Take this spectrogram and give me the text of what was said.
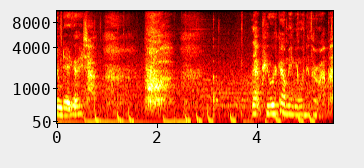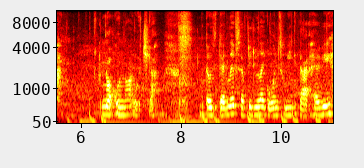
I'm guys. that pre-workout made me want to throw up. I'm not gonna lie with ya. Those deadlifts have to do like once a week that heavy.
